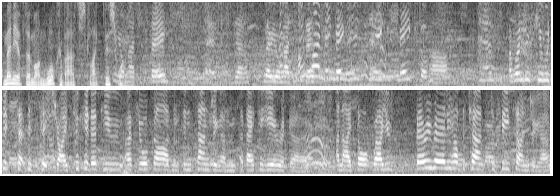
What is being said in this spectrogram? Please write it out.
Many of them on walkabouts like this Your one. Majesty. Yeah. Hello, Your Majesty. make, make, make them. Ah. I wonder if you would accept this picture. I took it of you of your gardens in Sandringham about a year ago, Oh. and I thought, well, you very rarely have the chance to see Sandringham.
